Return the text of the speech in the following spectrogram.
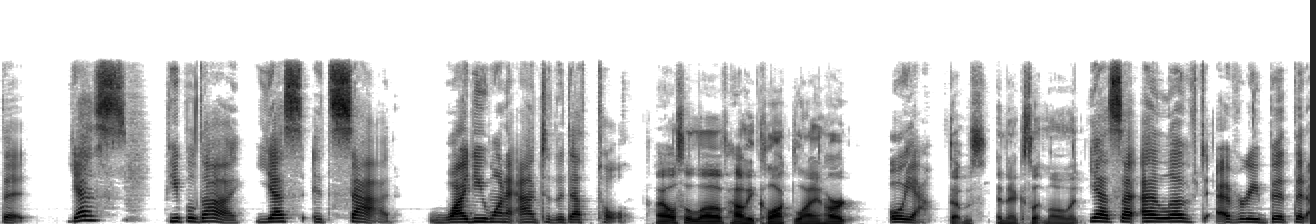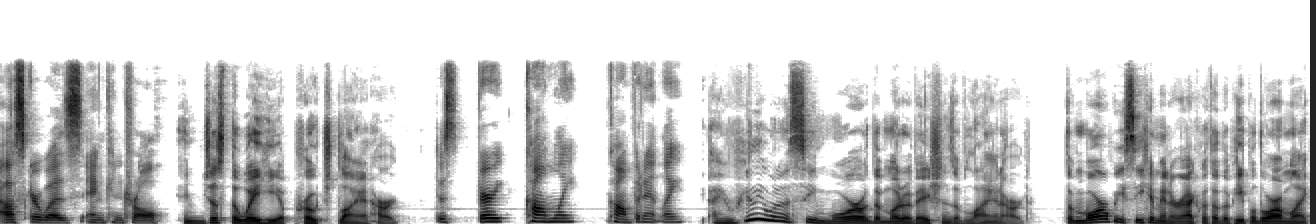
that, yes, people die. Yes, it's sad. Why do you want to add to the death toll? I also love how he clocked Lionheart. Oh, yeah. That was an excellent moment. Yes, I, I loved every bit that Oscar was in control. And just the way he approached Lionheart. Just very calmly, confidently. I really want to see more of the motivations of Lionheart. The more we see him interact with other people, the more I'm like,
